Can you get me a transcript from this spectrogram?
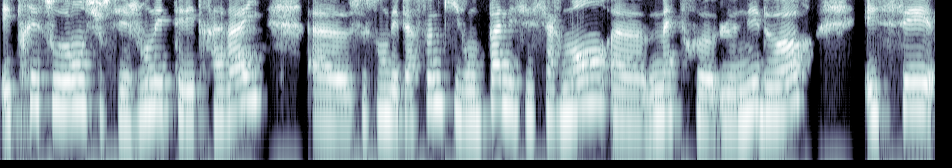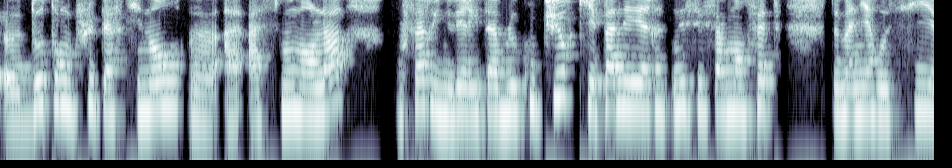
Et très souvent sur ces journées de télétravail, ce sont des personnes qui vont pas nécessairement mettre le nez dehors. Et c'est d'autant plus pertinent à, à, ce moment-là vous faire une véritable coupure qui est pas nécessairement faite de manière aussi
